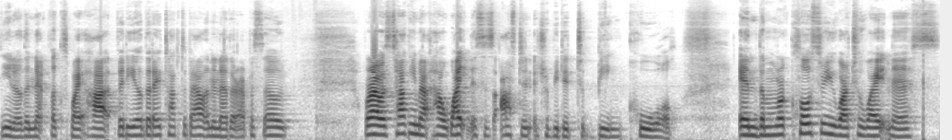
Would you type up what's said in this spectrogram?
you know the Netflix White Hot video that I talked about in another episode, where I was talking about how whiteness is often attributed to being cool and the more closer you are to whiteness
